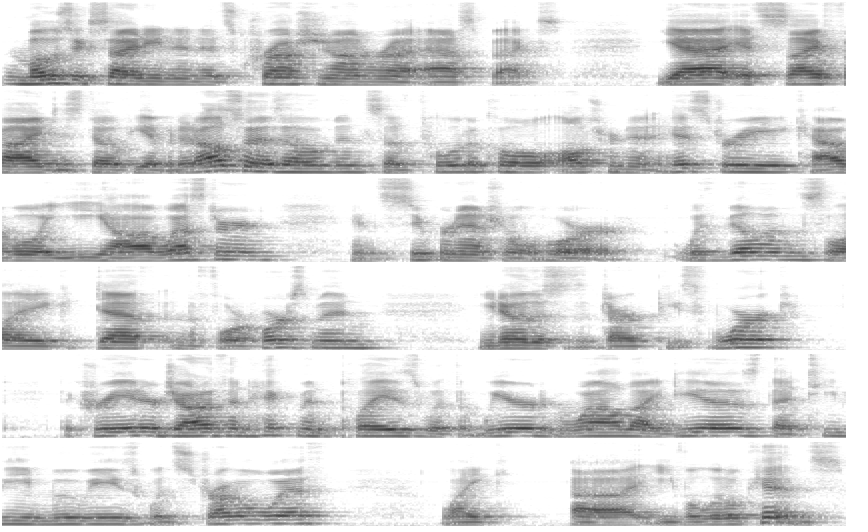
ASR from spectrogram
most exciting in its cross genre aspects. Yeah, it's sci fi dystopia, but it also has elements of political alternate history, cowboy yeehaw western, and supernatural horror. With villains like Death and the Four Horsemen, you know this is a dark piece of work. The creator Jonathan Hickman plays with the weird and wild ideas that TV and movies would struggle with, like uh, Evil Little Kids.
